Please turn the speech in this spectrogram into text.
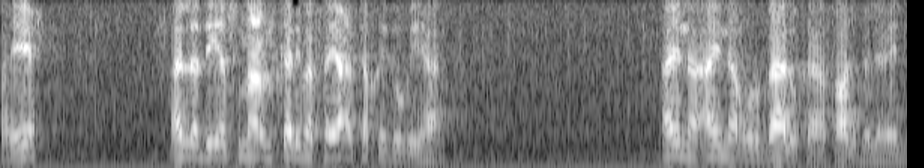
صحيح؟ الذي يسمع الكلمة فيعتقد بها. أين أين غربالك يا طالب العلم؟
